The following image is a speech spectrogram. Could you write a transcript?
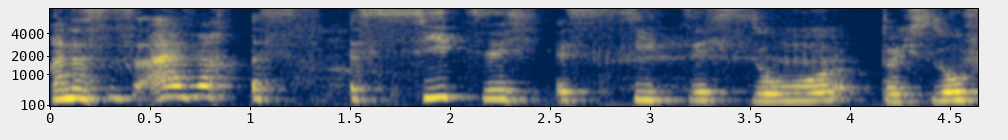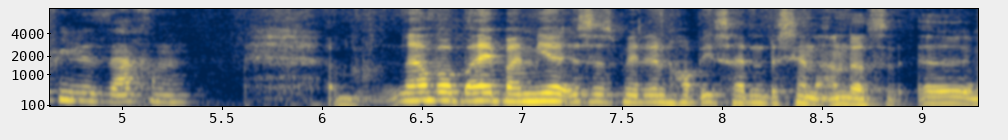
Und es ist einfach, es, es zieht sich, es zieht sich so durch so viele Sachen. Na, wobei bei mir ist es mit den Hobbys halt ein bisschen anders. Äh,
